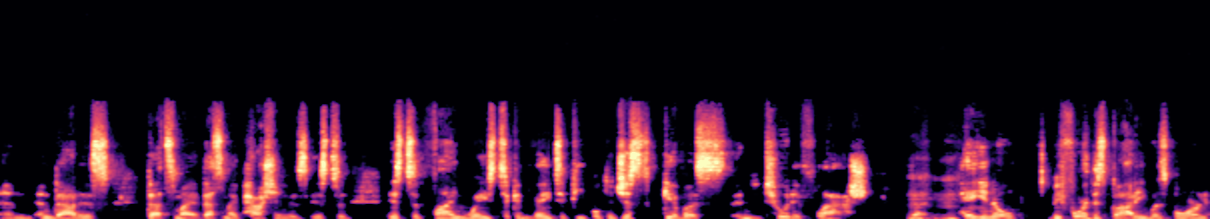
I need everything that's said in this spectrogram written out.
And, and that is that's my that's my passion is is to is to find ways to convey to people to just give us an intuitive flash that mm-hmm. hey you know before this body was born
